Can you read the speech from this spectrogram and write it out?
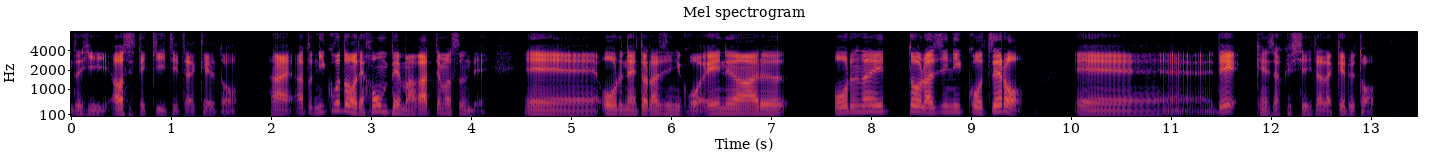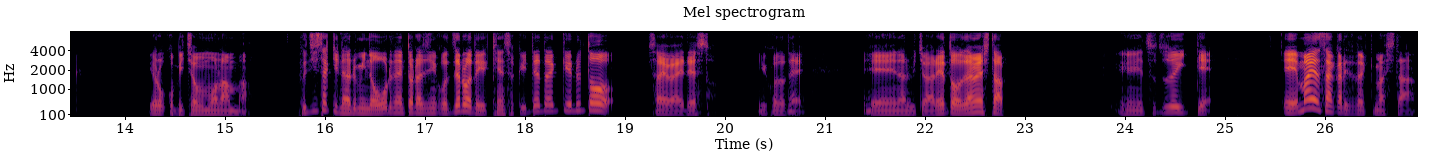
ぜひ合わせて聞いていただけると。はい。あと、ニコ動で本編も上がってますんで、えー、オールナイトラジニコ ANR、オールナイトラジニコゼロえー、で検索していただけると、喜びちょもらんま、藤崎鳴海のオールナイトラジニコゼロで検索いただけると幸いですということで、えー、なるみちゃんありがとうございました。えー、続いて、えー、まやさんからいただきました。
